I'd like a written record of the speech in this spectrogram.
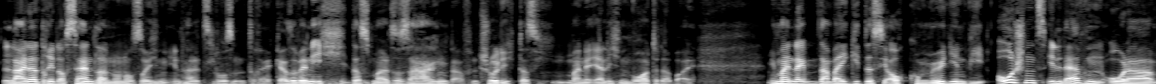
Leider dreht auch Sandler nur noch solchen inhaltslosen Dreck. Also wenn ich das mal so sagen darf, entschuldigt, dass ich meine ehrlichen Worte dabei. Ich meine, dabei gibt es ja auch Komödien wie Oceans 11 oder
